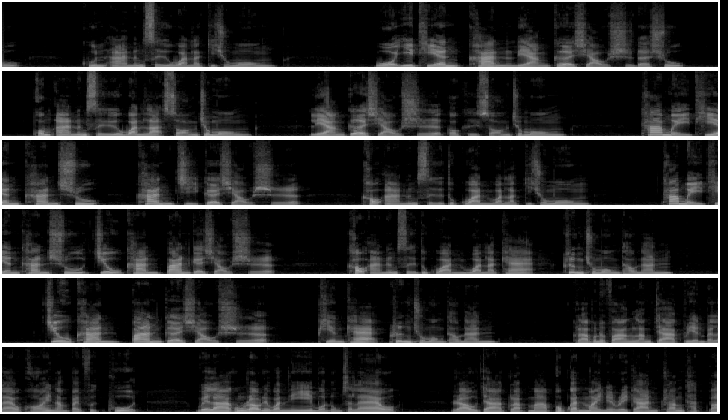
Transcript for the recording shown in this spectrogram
คุณอ่านหนังสือวันละกี่ชั่วโมง我一天看两个小时的书ผมอ่านหนังสือวันละสองชั่วโมง两个小时ก็คือสองชั่วโมง他每天看书 看几个小时เขาอ่านหนังสือทุกวันวันละกี่ชั่วโมง他每天看书就看半个小时เขาอ่านหนังสือทุกวันวันละแค่ครึ่งชั่วโมงเท่านั้น就看半个小时เพียงแค่ครึ่งชั่วโมงเท่านั้นกราบผู้ฟังหลังจากเรียนไปแล้วขอให้นำไปฝึกพูด เวลาของเราในวันนี้หมดลงซะแล้วเราจะกลับมาพบกันใหม่ในรายการครั้งถัดไป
